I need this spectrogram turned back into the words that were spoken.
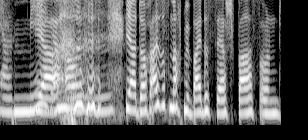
ja mega Ja. aus. Ja, doch. Also es macht mir beides sehr Spaß und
